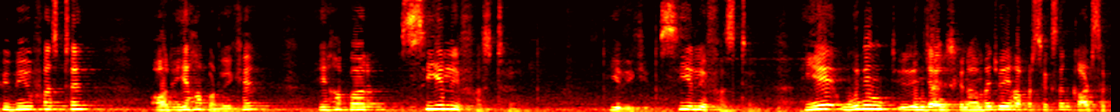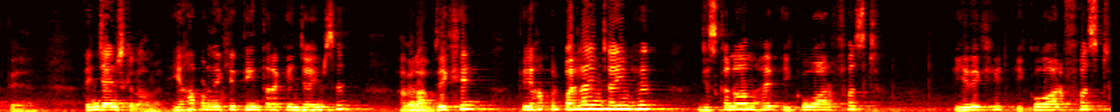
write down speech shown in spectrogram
पीबीयू फ़र्स्ट है, और यहाँ पर देखें, यहाँ पर सी एल ए फ़र्स्ट है। ये देखिए सी एल ए फ़र्स्ट है। ये उन एंजाइम्स के नाम है, जो यहाँ पर सेक्शन काट सकते हैं। एंजाइम्स के नाम है। यहाँ पर देखिए, तीन तरह के एंजाइम्स हैं। अगर आप देखें तो यहाँ पर पहला एंजाइम है, जिसका नाम है इकोआर फ़र्स्ट ये देखिए इकोआर फ़र्स्ट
